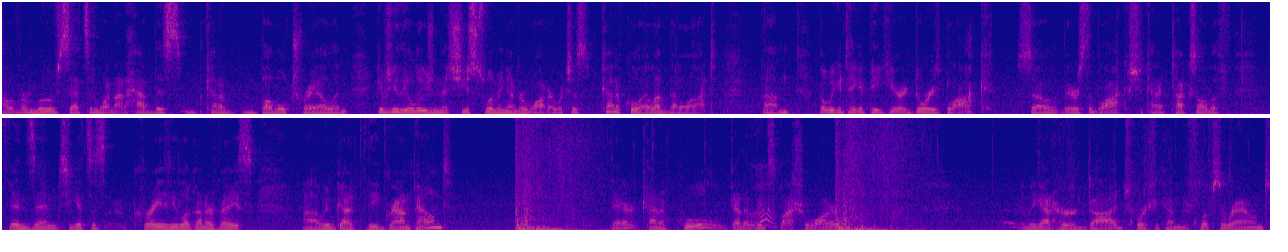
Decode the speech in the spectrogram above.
all of her move sets and whatnot have this kind of bubble trail and gives you the illusion that she's swimming underwater, which is kind of cool. I love that a lot. Um, but we can take a peek here at Dory's block. So there's the block. She kind of tucks all the f- fins in. She gets this crazy look on her face. Uh, we've got the ground pound. There, kind of cool. Got a big splash of water. We got her dodge, where she kind of just flips around,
